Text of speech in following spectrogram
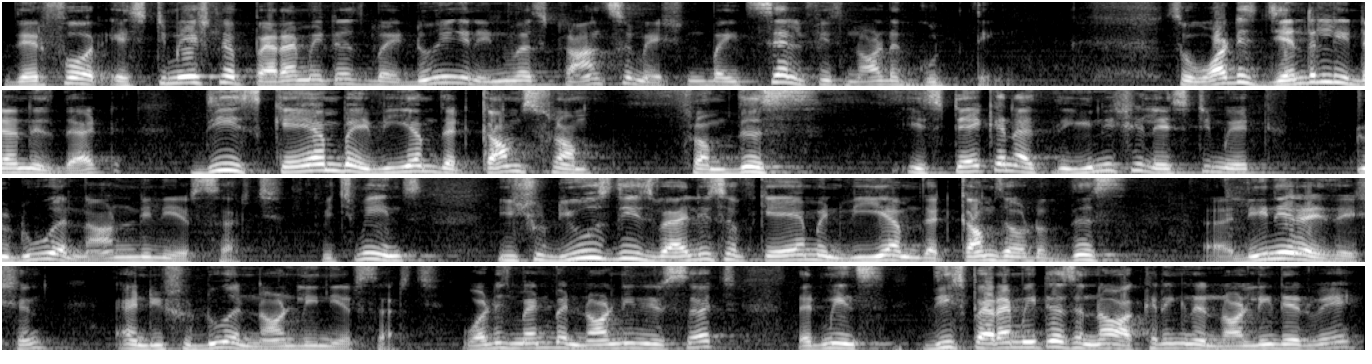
Therefore, estimation of parameters by doing an inverse transformation by itself is not a good thing. So, what is generally done is that these k m by V m that comes from, from this is taken as the initial estimate to do a nonlinear search, which means you should use these values of k m and V m that comes out of this uh, linearization and you should do a nonlinear search. What is meant by nonlinear search? That means, these parameters are now occurring in a nonlinear way,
